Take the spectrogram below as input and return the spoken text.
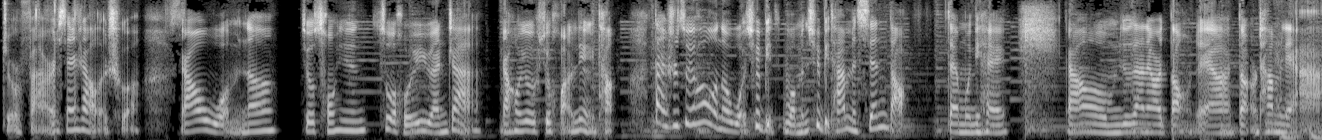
就是反而先上了车，然后我们呢？就重新坐回原站，然后又去还另一趟。但是最后呢，我却比我们却比他们先到，在慕尼黑。然后我们就在那儿等着呀，等着他们俩。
